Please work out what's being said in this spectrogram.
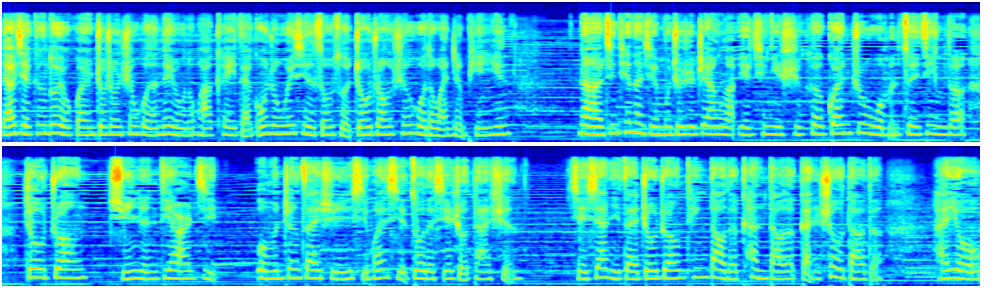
了解更多有关于周庄生活的内容的话，可以在公众微信搜索“周庄生活”的完整拼音。那今天的节目就是这样了，也请你时刻关注我们最近的《周庄寻人》第二季。我们正在寻喜欢写作的写手大神，写下你在周庄听到的、看到的、感受到的，还有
